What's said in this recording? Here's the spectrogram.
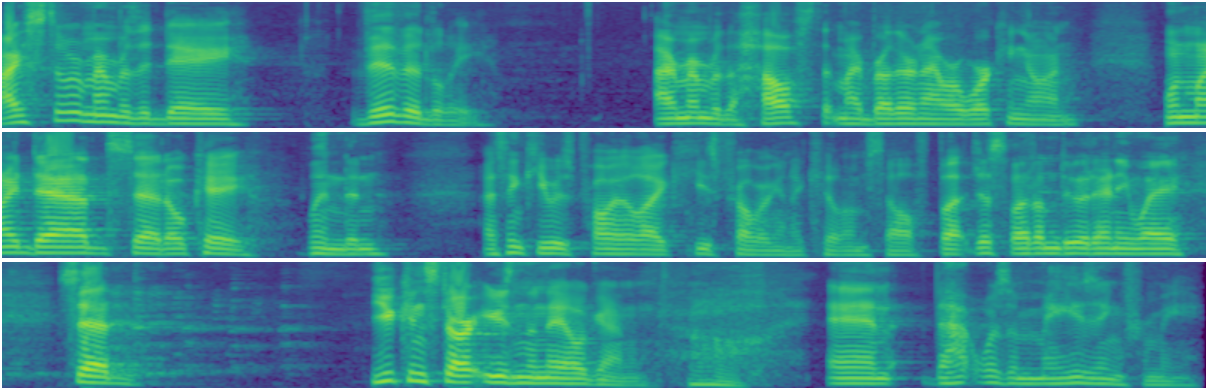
I still remember the day vividly. I remember the house that my brother and I were working on. When my dad said, Okay, Lyndon, I think he was probably like, he's probably going to kill himself, but just let him do it anyway. Said, You can start using the nail gun. Oh, and that was amazing for me.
